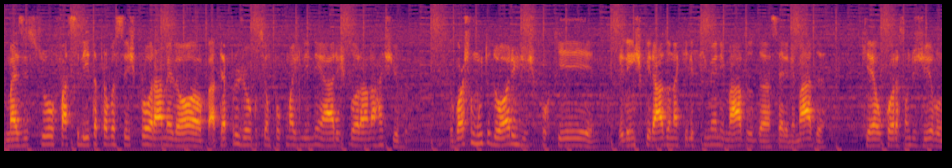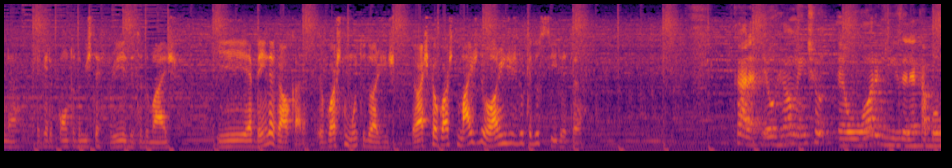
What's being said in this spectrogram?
mas isso facilita para você explorar melhor, até para o jogo ser um pouco mais linear e explorar a narrativa. Eu gosto muito do Origins porque ele é inspirado naquele filme animado da série animada que é o Coração de Gelo, né? Que é aquele ponto do Mr. Freeze e tudo mais. E é bem legal, cara. Eu gosto muito do Origins. Eu acho que eu gosto mais do Origins do que do City até. Cara, eu realmente. É, o Origins ele acabou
